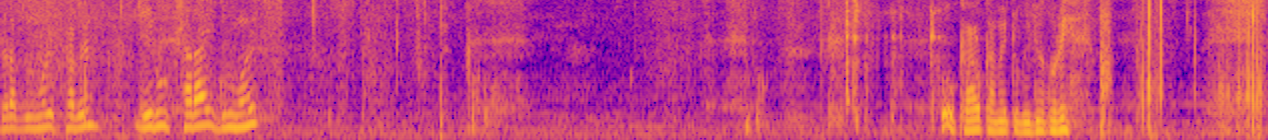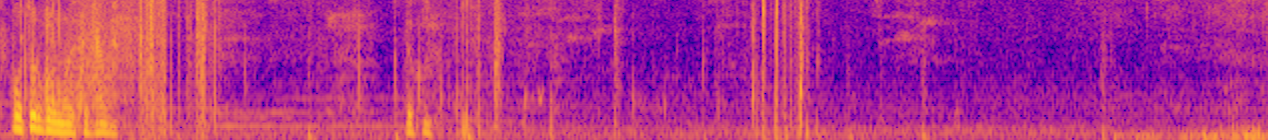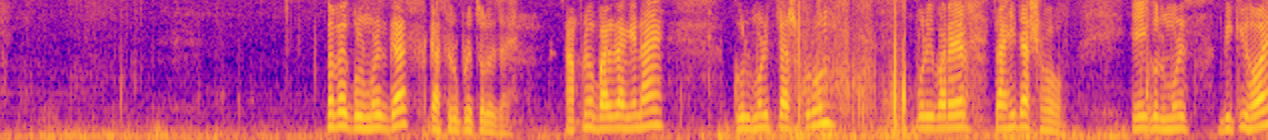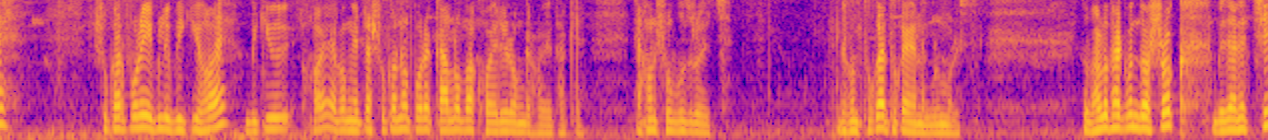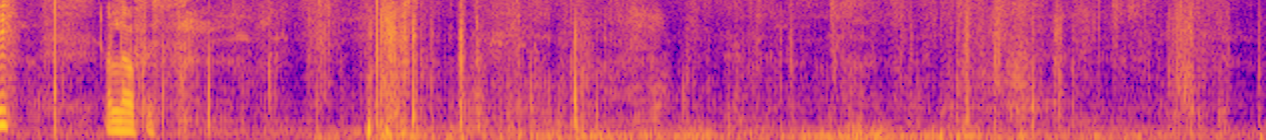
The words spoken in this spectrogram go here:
যারা গুলমরিচ খাবেন, এই রুট ছাড়াই গুলমরিচ। ও, খাও আমি একটু ভিডিও করি। প্রচুর গুলমরিচ এখানে। দেখুন। এভাবে গোলমরিচ গাছ গাছের উপরে চলে যায়? আপনিও বাড়ির আঙিনায় গোলমরিচ চাষ করুন, পরিবারের চাহিদা সহ। এই গোলমরিচ বিক্রি হয়, শুকার পরে এগুলি বিক্রি হয় বিক্রি হয় এবং এটা শুকানোর পরে কালো বা খয়েরি রঙের হয়ে থাকে। এখন সবুজ রয়েছে। দেখুন থুকায় থুকায় এখানে গোলমরিচ। তো ভালো থাকবেন দর্শক, বিদায় নিচ্ছি। আল্লাহ হাফেজ।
